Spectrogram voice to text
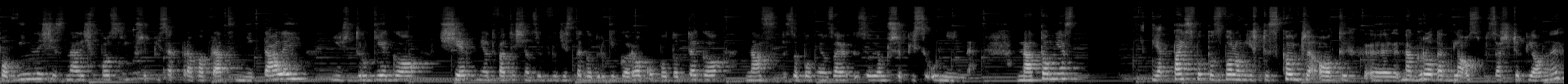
powinny się znaleźć w polskich przepisach prawa pracy nie dalej niż 2 sierpnia 2022 roku, bo do tego nas zobowiązują przepisy unijne. Natomiast jak Państwo pozwolą, jeszcze skończę o tych e, nagrodach dla osób zaszczepionych.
